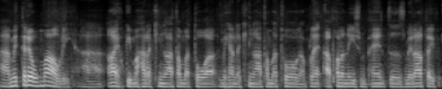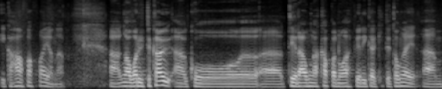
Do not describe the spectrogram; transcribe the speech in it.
uh, me te reo Māori. Uh, ai hoki mahara ki ngā tamatoa, mihana ki ngā tamatoa, ngā Bla- uh, Polynesian Panthers, me rātou i i kaha whawhai ana. Uh, ngā waru tekau, uh, ko uh, te raunga kapa no Awherika ki te tonga, um,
